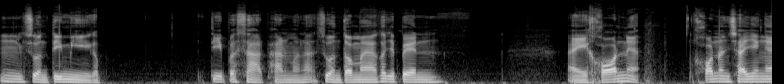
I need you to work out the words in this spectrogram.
อืม ส่วนตีหมีกับ ตีประสาทผ่านมาแล้วส่วนต่อมาก็จะเป็น ไอคอนเนี่ย คอนมันใช้ยังไง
